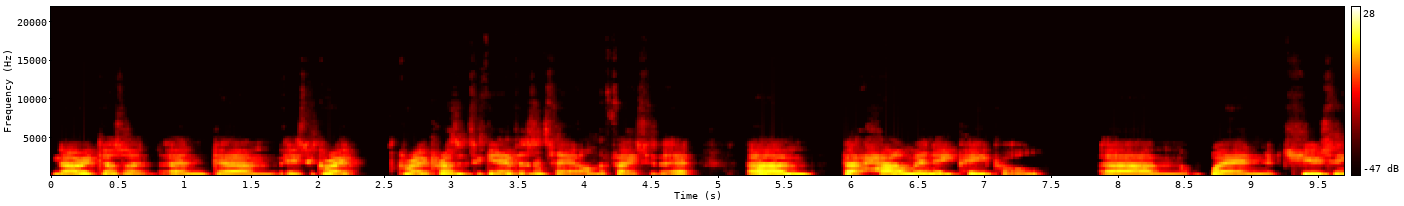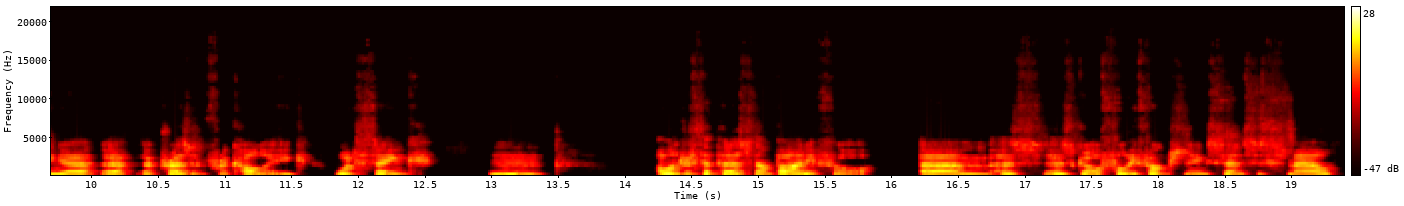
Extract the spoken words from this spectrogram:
No, it doesn't. And um, it's a great, great present to give, isn't it, on the face of it? Um, mm-hmm. But how many people, um, when choosing a, a, a, present for a colleague, would think, hmm, I wonder if the person I'm buying it for um, has, has got a fully functioning sense of smell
